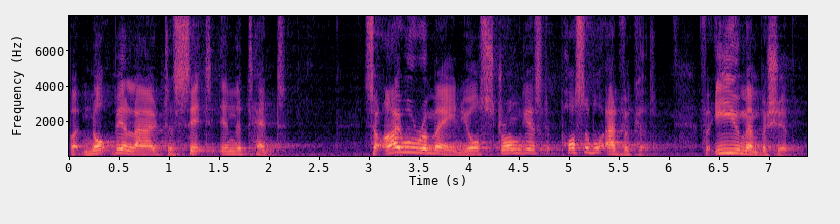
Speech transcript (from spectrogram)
but not be allowed to sit in the tent. So I will remain your strongest possible advocate for EU membership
